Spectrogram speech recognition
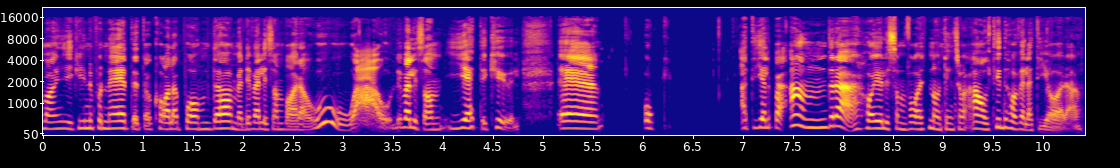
man gick in på nätet och kollade på omdömen. Det var liksom bara oh, wow, det var liksom jättekul. Eh, och att hjälpa andra har ju liksom varit någonting som jag alltid har velat göra.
